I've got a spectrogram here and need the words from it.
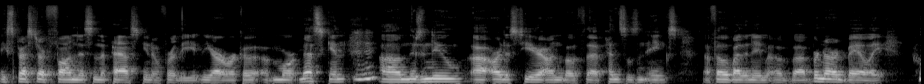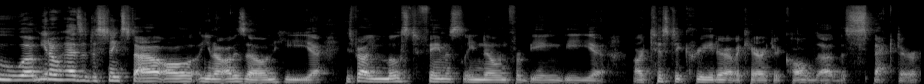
expressed our fondness in the past, you know, for the, the artwork of, of Mort Meskin. Mm-hmm. Um, there's a new uh, artist here on both uh, pencils and inks, a fellow by the name of uh, Bernard Bailey who um, you know has a distinct style all you know of his own. He uh, he's probably most famously known for being the uh, artistic creator of a character called uh, the Spectre,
